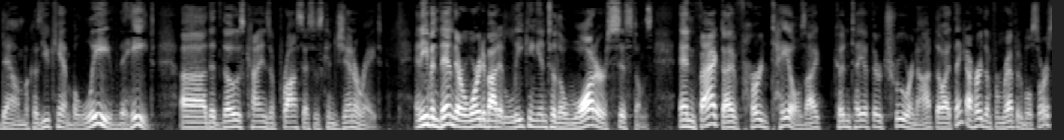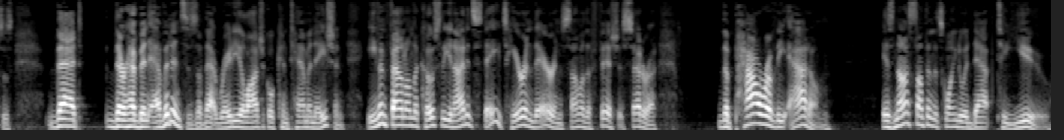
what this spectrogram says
down because you can't believe the heat uh, that those kinds of processes can generate. And even then, they were worried about it leaking into the water systems. In fact, I've heard tales, I couldn't tell you if they're true or not, though I think I heard them from reputable sources, that there have been evidences of that radiological contamination, even found on the coast of the United States, here and there in some of the fish, etc. The power of the atom is not something that's going to adapt to you.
